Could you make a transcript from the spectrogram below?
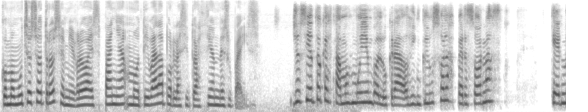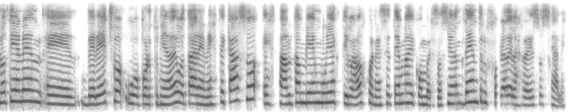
Como muchos otros, emigró a España motivada por la situación de su país. Yo siento que estamos muy involucrados, incluso las personas que no tienen eh, derecho u oportunidad de votar en este caso están también muy activados con ese tema de conversación dentro y fuera de las redes sociales,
